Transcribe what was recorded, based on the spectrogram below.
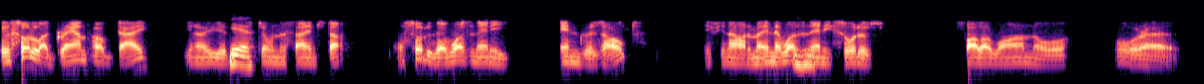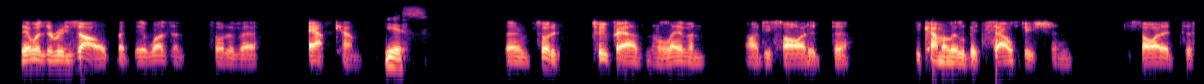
it was sort of like Groundhog Day. You know, you're Yeah. doing the same stuff. Sort of, there wasn't any end result, if you know what I mean. There wasn't Mhm. any sort of follow on or or uh, there was a result, but there wasn't sort of a outcome. Yes. So, sort of 2011, I decided to become a little bit selfish and decided to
